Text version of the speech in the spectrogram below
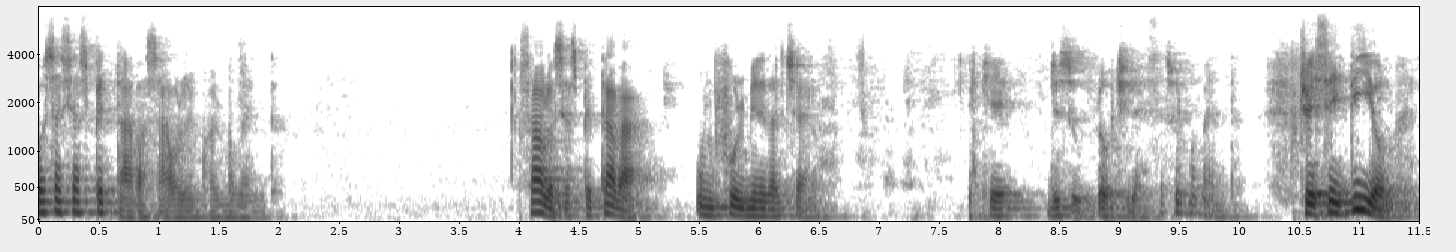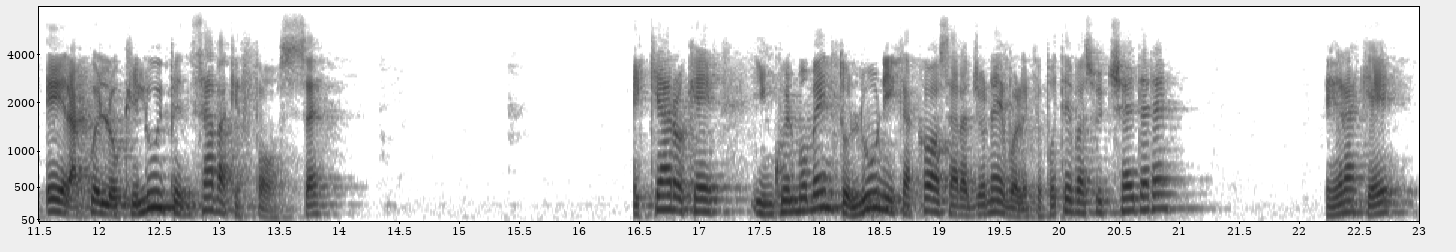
Cosa si aspettava Saulo in quel momento? Saulo si aspettava un fulmine dal cielo e che Gesù lo uccidesse sul momento. Cioè se Dio era quello che lui pensava che fosse, è chiaro che in quel momento l'unica cosa ragionevole che poteva succedere era che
